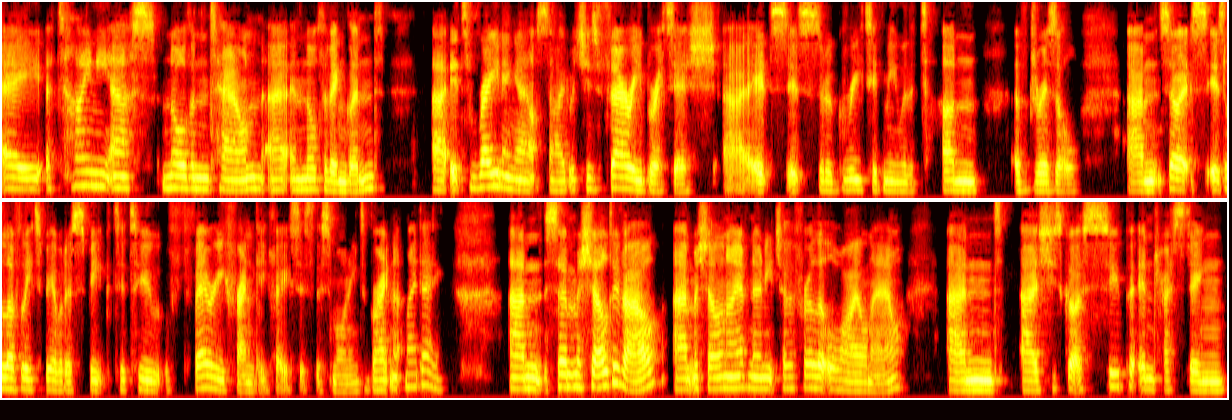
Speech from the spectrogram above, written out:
a, a tiny ass northern town uh, in the north of England. Uh, it's raining outside, which is very British. Uh, it's it's sort of greeted me with a ton of drizzle. Um, so it's it's lovely to be able to speak to two very friendly faces this morning to brighten up my day. Um, so Michelle Duval, uh, Michelle and I have known each other for a little while now, and uh, she's got a super interesting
